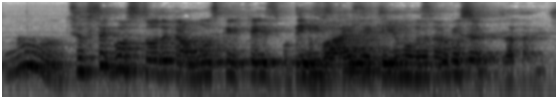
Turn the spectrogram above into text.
não, se você gostou daquela música e fez O bem que fez é aquele momento sua pra você, exatamente.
